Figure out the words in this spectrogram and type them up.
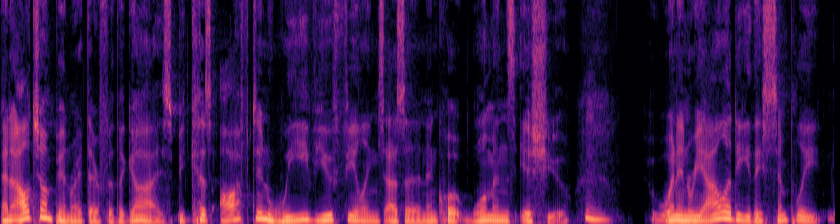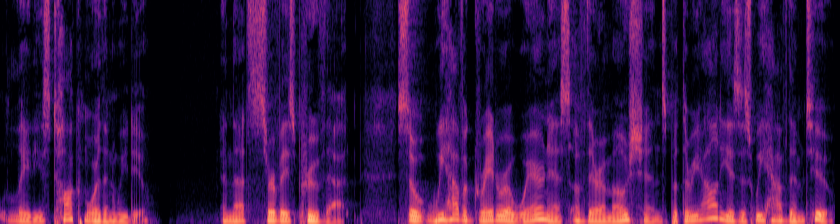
And I'll jump in right there for the guys because often we view feelings as an, in quote, woman's issue, hmm. when in reality, they simply, ladies, talk more than we do. And that's surveys prove that. So we have a greater awareness of their emotions, but the reality is, is we have them too.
